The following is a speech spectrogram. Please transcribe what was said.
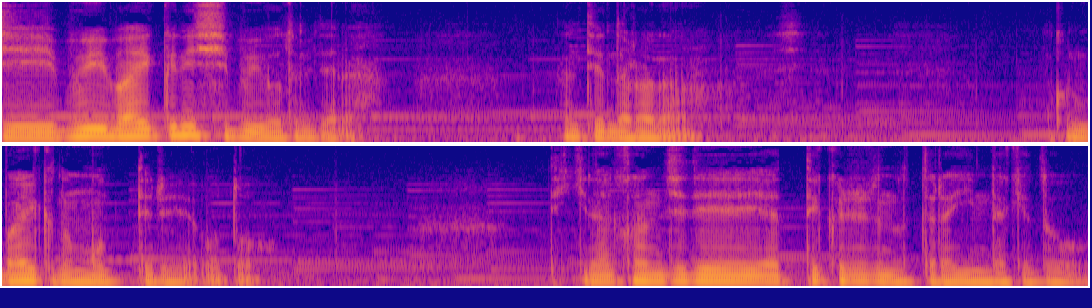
渋いバイクに渋い音みたいな。なんて言うんだろうな。このバイクの持ってる音。的な感じでやってくれるんだったらいいんだけど。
